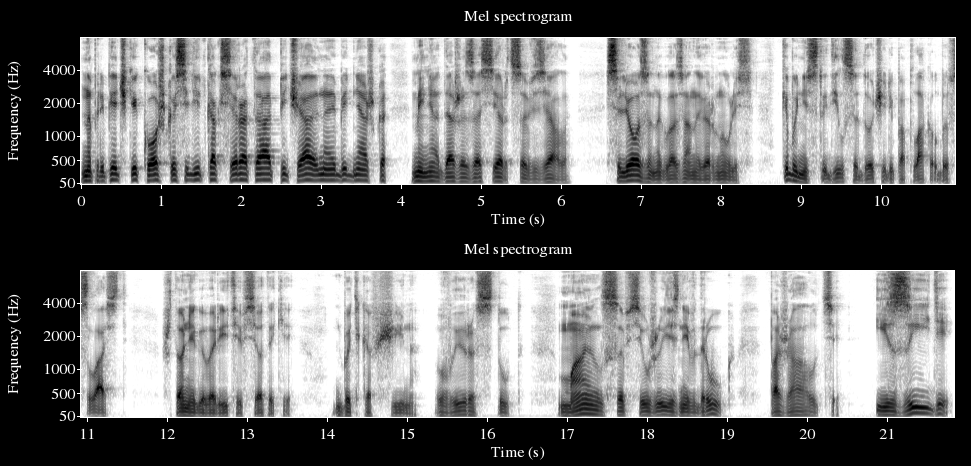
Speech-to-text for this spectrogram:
на припечке кошка сидит, как сирота, печальная бедняжка — меня даже за сердце взяло. Слезы на глаза навернулись. Ты бы не стыдился дочери, поплакал бы в сласть. Что не говорите все-таки, батьковщина, вырос тут. Маялся всю жизнь и вдруг, пожалуйте, изыди.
